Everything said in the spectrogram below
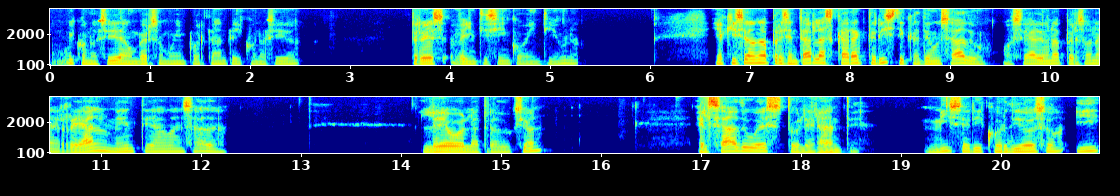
muy conocida, un verso muy importante y conocido, 3, 25, 21. Y aquí se van a presentar las características de un sadhu, o sea, de una persona realmente avanzada. Leo la traducción. El sadhu es tolerante, misericordioso y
